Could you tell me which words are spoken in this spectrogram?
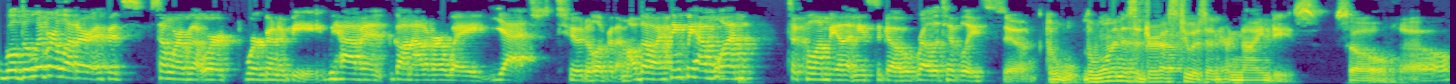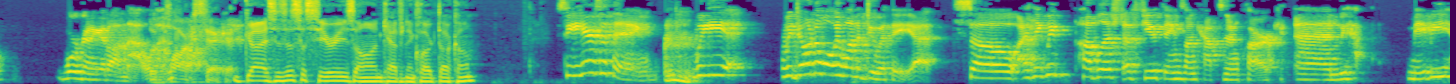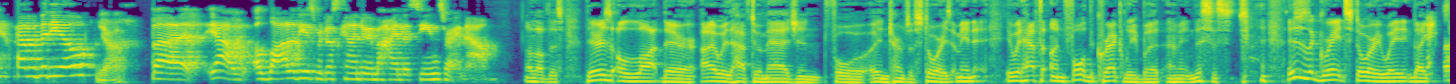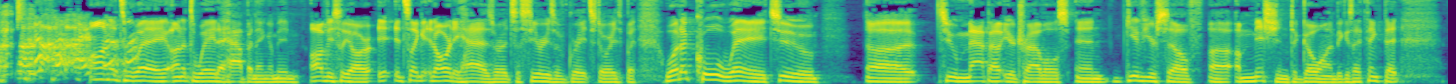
will deliver a letter if it's somewhere that we're we're going to be. We haven't gone out of our way yet to deliver them. Although I think we have one to Colombia that needs to go relatively soon. The, the woman it's addressed to is in her 90s. So So we're going to get on that the one. clock's ticking. Guys, is this a series on CaptainandClark.com? See, here's the thing. we we don't know what we want to do with it yet. So I think we've published a few things on Captain and Clark, and we ha- maybe have a video. Yeah. But yeah, a lot of these we're just kind of doing behind the scenes right now. I love this. There's a lot there. I would have to imagine for in terms of stories. I mean, it would have to unfold correctly, but I mean, this is this is a great story waiting like on its way on its way to happening. I mean, obviously, our it, it's like it already has, or it's a series of great stories. But what a cool way to uh, to map out your travels and give yourself uh, a mission to go on. Because I think that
